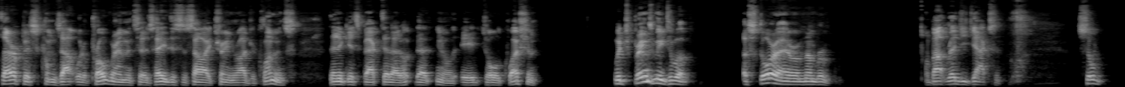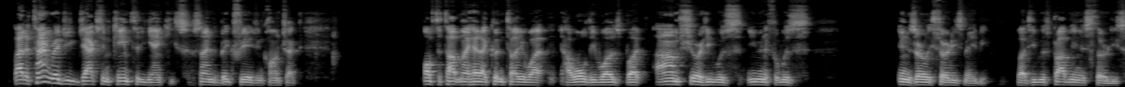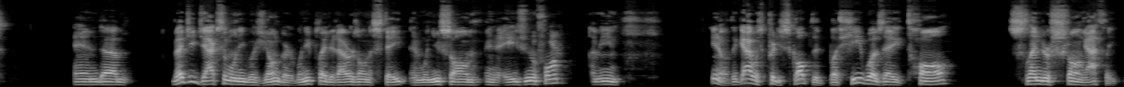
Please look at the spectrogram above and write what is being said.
therapist comes out with a program and says, "Hey, this is how I train Roger Clemens," then it gets back to that that you know age old question. Which brings me to a a story I remember about Reggie Jackson. So by the time Reggie Jackson came to the Yankees, signed a big free agent contract. Off the top of my head, I couldn't tell you what how old he was, but I'm sure he was, even if it was in his early 30s, maybe but he was probably in his 30s. And um, Reggie Jackson, when he was younger, when he played at Arizona State, and when you saw him in an A's uniform, I mean, you know, the guy was pretty sculpted, but he was a tall, slender, strong athlete.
